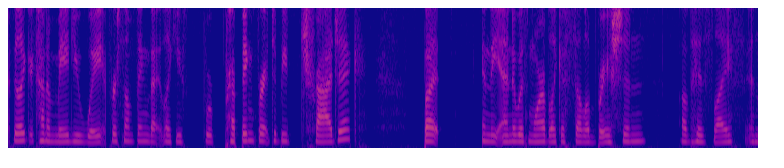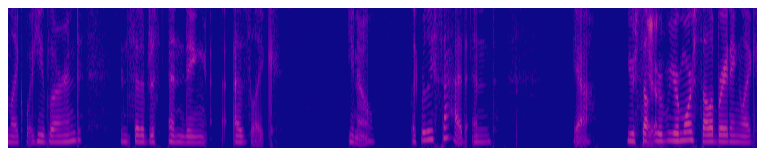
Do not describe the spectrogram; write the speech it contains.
I feel like it kind of made you wait for something that like you were prepping for it to be tragic, but in the end it was more of like a celebration of his life and like what he learned instead of just ending as like you know, like really sad and yeah. You're ce- Yeah. you're you're more celebrating like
